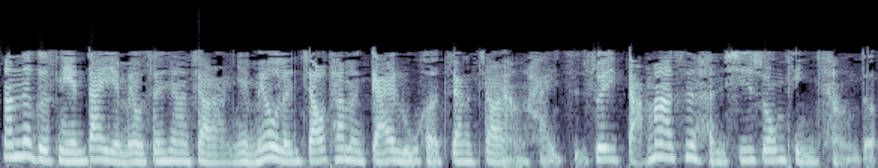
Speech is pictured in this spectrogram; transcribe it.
那那个年代也没有正向教养，也没有人教他们该如何这样教养孩子，所以打骂是很稀松平常的。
